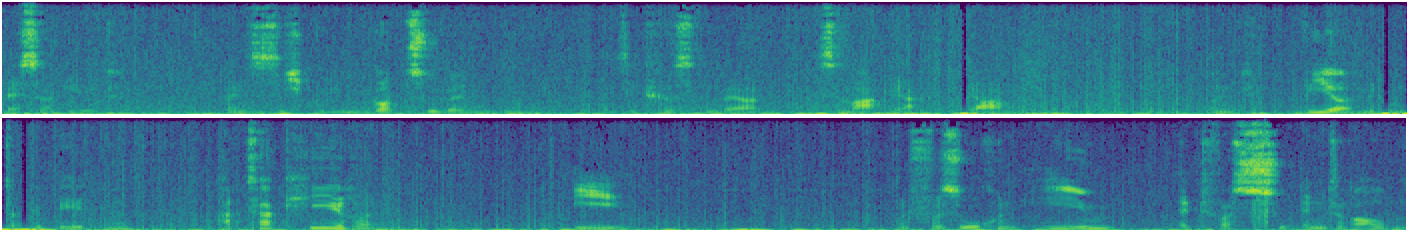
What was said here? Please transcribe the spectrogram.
besser geht, wenn sie sich ihm Gott zuwenden, wenn sie Christen werden. Das mag er gar nicht. Und wir mit unseren Gebeten attackieren ihn und versuchen ihm etwas zu entrauben.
